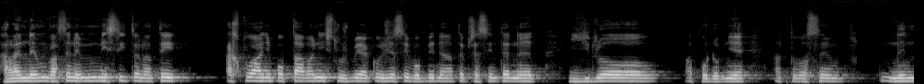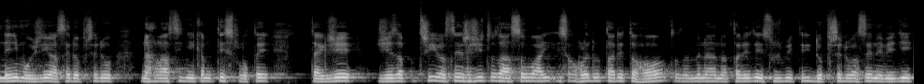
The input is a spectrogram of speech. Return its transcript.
ale ne, vlastně nemyslí to na ty aktuálně poptávané služby, jako že si objednáte přes internet jídlo a podobně a to vlastně není možné vlastně dopředu nahlásit někam ty sloty, takže že zapotřebí vlastně řešit to zásobování i z ohledu tady toho, to znamená na tady ty služby, které dopředu vlastně nevědí,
